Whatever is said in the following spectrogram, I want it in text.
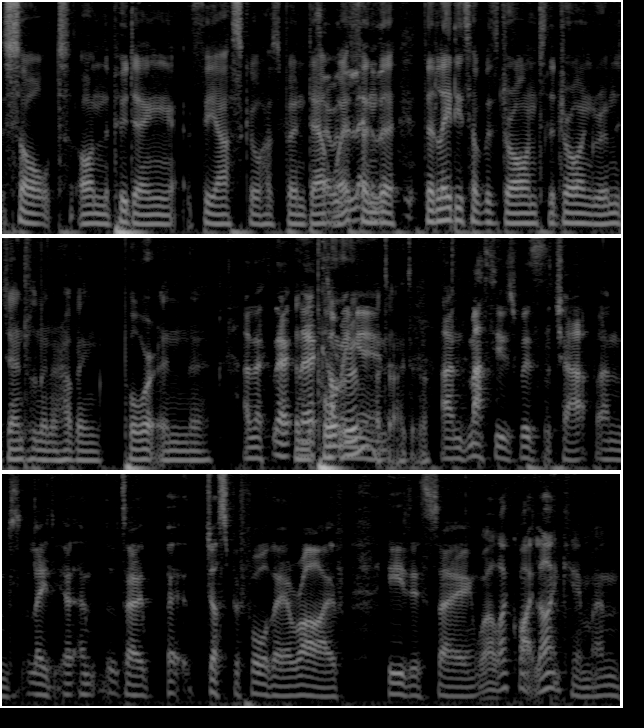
salt on the pudding fiasco has been dealt So with, the and the the ladies have withdrawn to the drawing room. The gentlemen are having port in the and they're, they're, in they're the port coming room. I don't, I don't know. and Matthew's with the chap, and lady, uh, and so uh, just before they arrive, Edith saying, "Well, I quite like him," and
